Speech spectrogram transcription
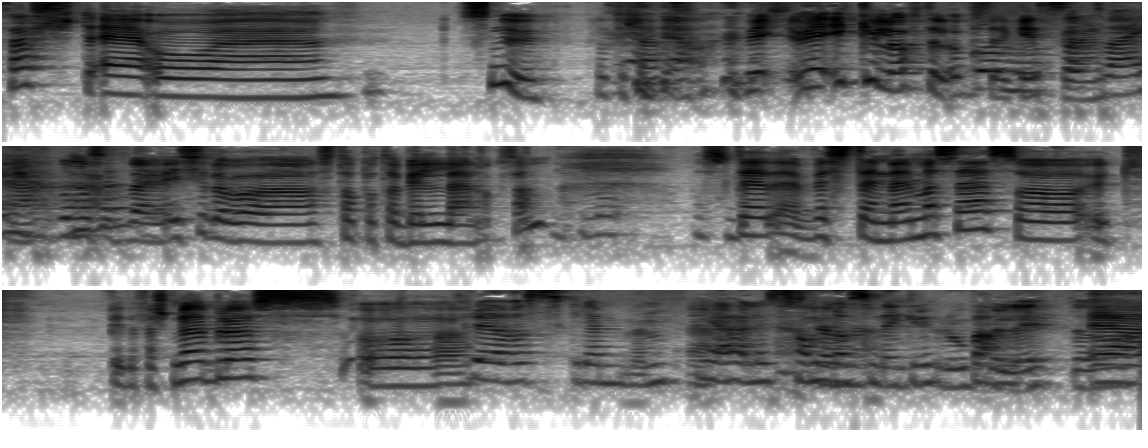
Først er å uh, snu, rett og slett. Vi, vi er ikke lov til å oppsøke isbjørn. Ja, gå motsatt vei. Ikke lov å stoppe og ta bilde eller noe sånt. Og så det, hvis den nærmer seg, så ut, blir det først nødbløs og Prøve å skremme den. Ja, eller samle oss med grupper. Ja.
